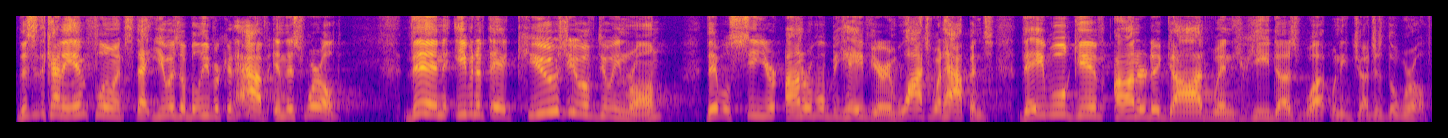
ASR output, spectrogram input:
This is the kind of influence that you as a believer could have in this world. Then, even if they accuse you of doing wrong, they will see your honorable behavior and watch what happens. They will give honor to God when He does what? When He judges the world,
